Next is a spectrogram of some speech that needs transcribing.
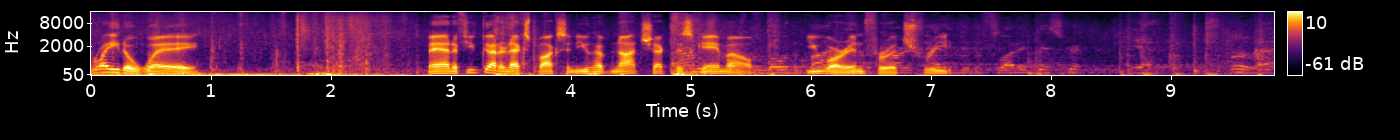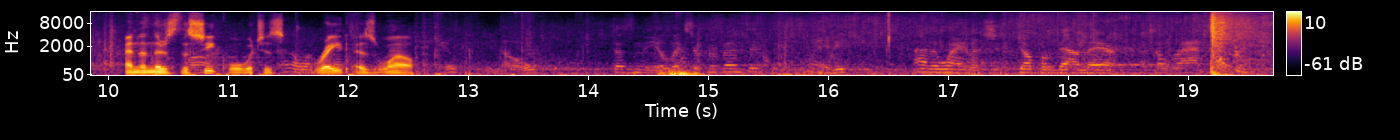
Right away. Man, if you've got an Xbox and you have not checked this game out, you are in for a treat. And then there's the sequel, which is great as well. No. Doesn't the elixir prevent it? Maybe. Either way, let's just dump them down there. Like a rat.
